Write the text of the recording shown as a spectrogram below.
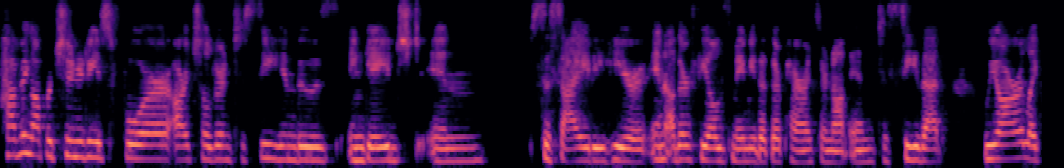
having opportunities for our children to see hindus engaged in society here in other fields maybe that their parents are not in to see that we are like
